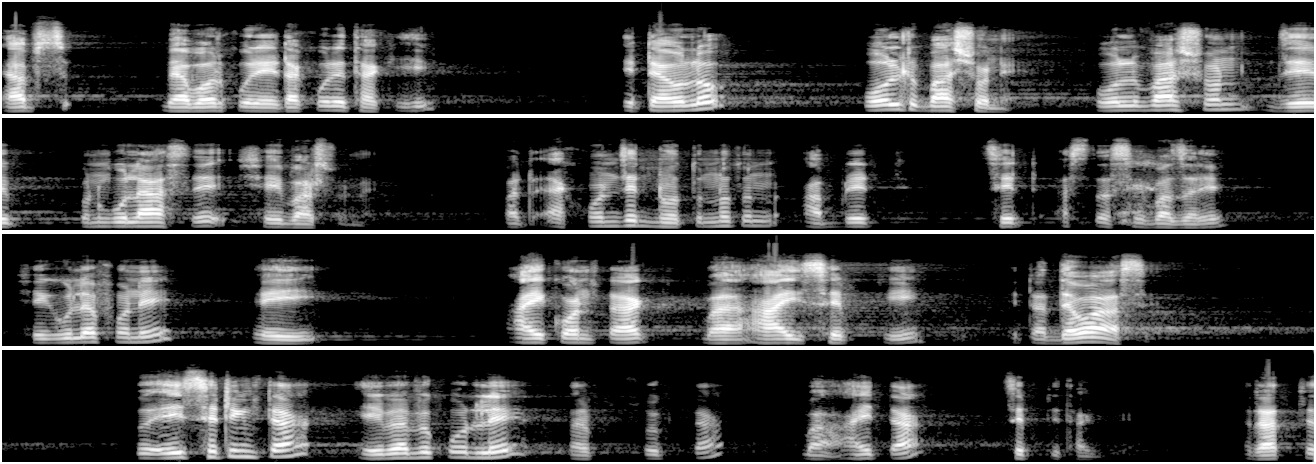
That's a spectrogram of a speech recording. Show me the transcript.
অ্যাপস ব্যবহার করে এটা করে থাকি। এটা হলো ওল্ড বাসনে ওল্ড বাসন যে ফোনগুলো আছে সেই ভার্সনে বাট এখন যে নতুন নতুন আপডেট সেট আসতেছে বাজারে, সেগুলো ফোনে এই আই কন্ট্যাক্ট বা আই সেফটি এটা দেওয়া আছে। তো এই সেটিংটা এইভাবে করলে আপনার চোখটা বা আইটা সেফটি থাকবে। রাত্রে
